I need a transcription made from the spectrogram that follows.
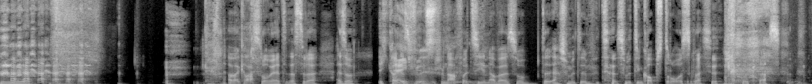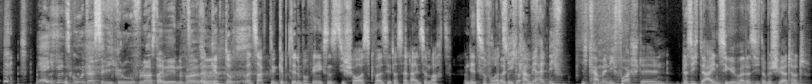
cool. aber krass, Robert, dass du da, also ich kann ja, das schon nachvollziehen, aber so also mit, dem, das mit den Kopfstrohs quasi so krass. Ja, ich find's gut, dass du dich gerufen hast, Weil, auf jeden Fall. So. Gibt doch, man sagt, gibt dir doch wenigstens die Chance quasi, dass er leise macht und jetzt sofort. Und ich kann mir halt nicht, ich kann mir nicht vorstellen, dass ich der Einzige war, der sich da beschwert hat.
